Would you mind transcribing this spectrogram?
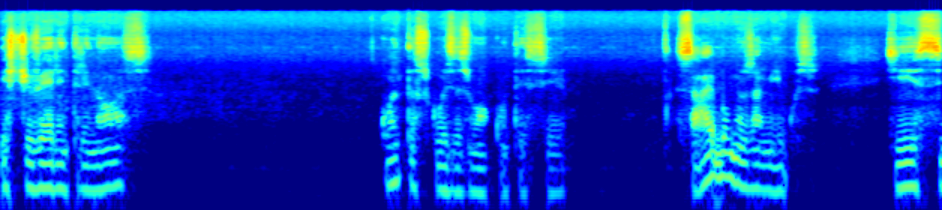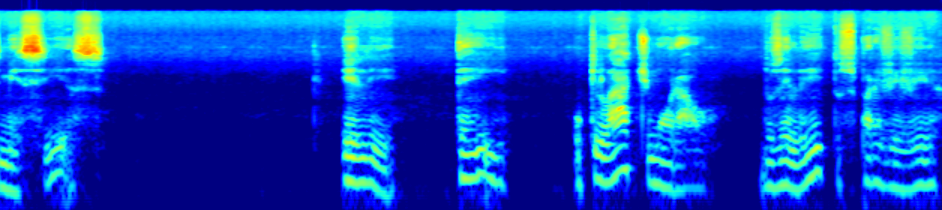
estiver entre nós. Quantas coisas vão acontecer. Saibam, meus amigos, que esse Messias, ele tem o quilate moral dos eleitos para viver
